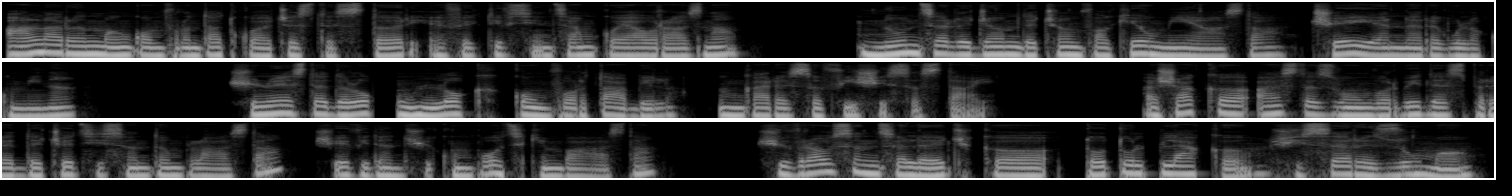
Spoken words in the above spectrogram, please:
An la rând m-am confruntat cu aceste stări, efectiv simțeam că o iau razna, nu înțelegeam de ce îmi fac eu mie asta, ce e în neregulă cu mine și nu este deloc un loc confortabil în care să fii și să stai. Așa că astăzi vom vorbi despre de ce ți se întâmplă asta și evident și cum poți schimba asta și vreau să înțelegi că totul pleacă și se rezumă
